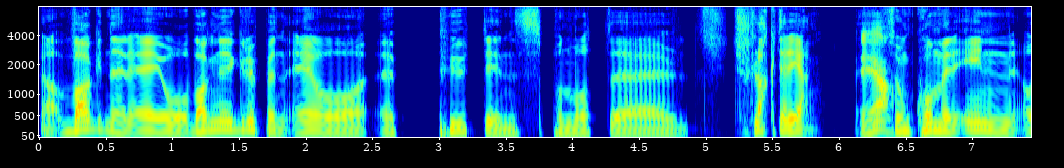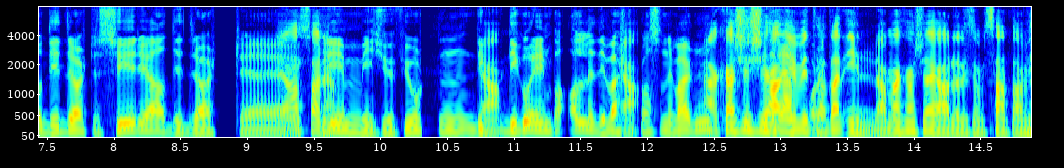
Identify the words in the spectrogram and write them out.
Ja, Wagner er jo Wagner-gruppen er jo eh, Putins på en måte slaktergjeng. Ja. Som kommer inn, og de drar til Syria, de drar til Ja, sånn. Krim i 2014. De, de går inn på alle de verste plassene i verden. Jeg kanskje ikke hadde invitert han inn, da, men kanskje jeg hadde liksom sendt han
